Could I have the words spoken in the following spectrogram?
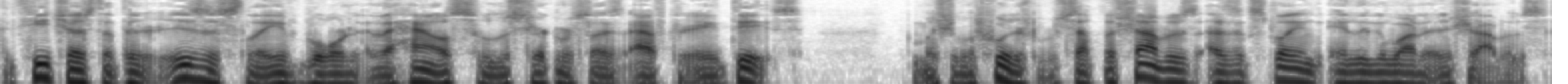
To teach us that there is a slave born in the house who was circumcised after eight days. As explained in the Gemara in Shabbos.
